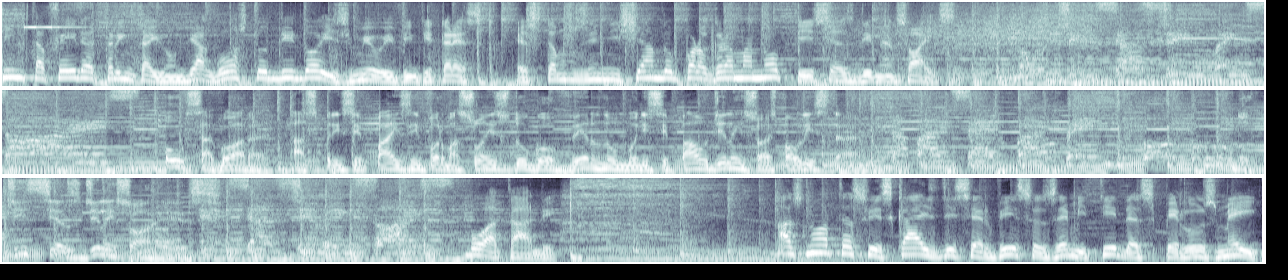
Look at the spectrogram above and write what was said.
quinta-feira, 31 de agosto de 2023. Estamos iniciando o programa Notícias de Lençóis. Notícias de Lençóis. Ouça agora as principais informações do governo municipal de Lençóis Paulista. para o bem do povo. Notícias de Lençóis. Notícias de Lençóis. Boa tarde. As notas fiscais de serviços emitidas pelos MEI,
